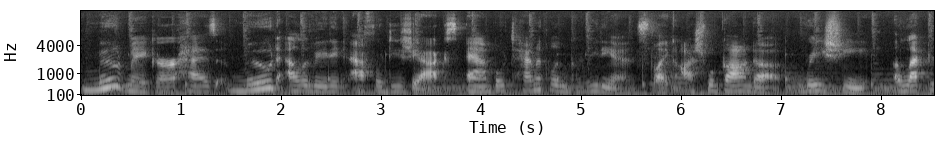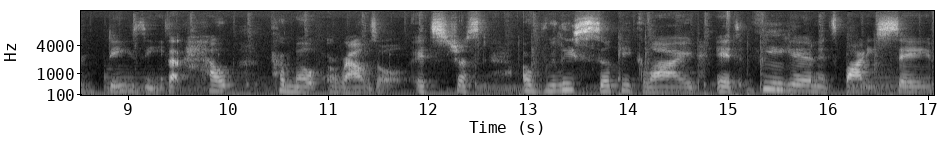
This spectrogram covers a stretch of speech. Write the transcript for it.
Mood Maker has mood elevating aphrodisiacs and botanical ingredients like ashwagandha, reishi, electric daisy that help promote arousal. It's just a really silky glide. It's vegan, it's body safe.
